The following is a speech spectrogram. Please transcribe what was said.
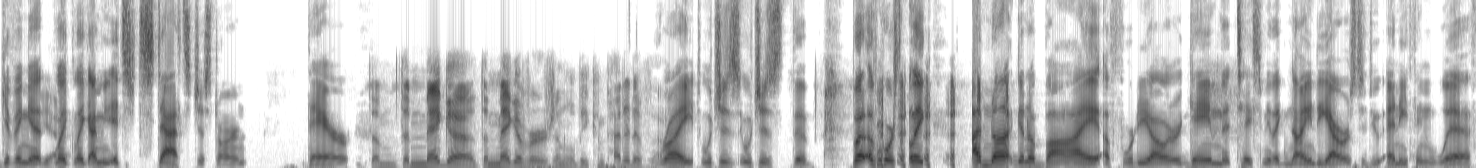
giving it Yeah. like like I mean, its stats just aren't there, The the Mega the Mega version will be competitive though. right? Which is which is the, but of course, like I'm not gonna buy a forty dollar game that takes me like ninety hours to do anything with.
